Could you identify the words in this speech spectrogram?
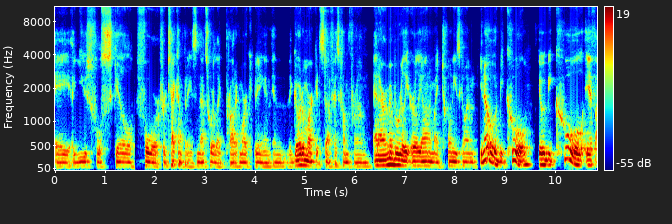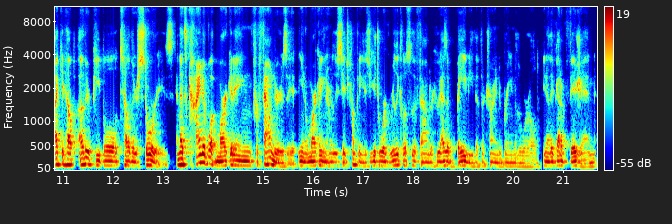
a, a useful skill for, for tech companies. And that's where like product marketing and, and the go-to-market stuff has come from. And I remember really early on in my 20s going, you know, it would be cool. It would be cool if I could help other people tell their stories. And that's kind of what marketing for founders, eh, you know, marketing an early stage company is you get to work really close to the founder who has a baby that they're trying to bring into the world. You know, they've got a vision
